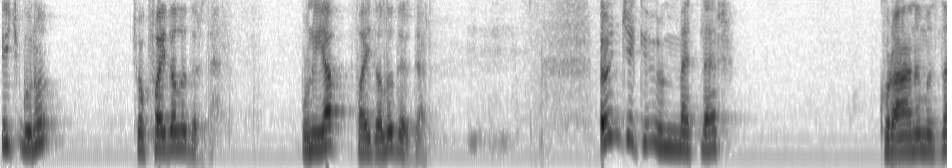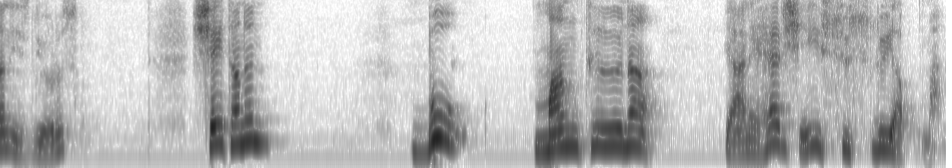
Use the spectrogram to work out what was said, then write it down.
İç bunu, çok faydalıdır der. Bunu yap, faydalıdır der. Önceki ümmetler, Kur'an'ımızdan izliyoruz. Şeytanın bu mantığına yani her şeyi süslü yapma,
